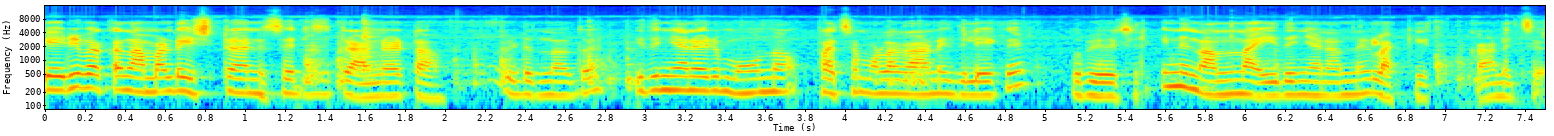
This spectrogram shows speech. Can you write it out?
എരിവൊക്കെ നമ്മളുടെ ഇഷ്ടം അനുസരിച്ചിട്ടാണ് കേട്ടോ ഇടുന്നത്. ഇത് ഞാനൊരു മൂന്ന് പച്ചമുളകാണ് ഇതിലേക്ക് ഉപയോഗിച്ചിട്ട് ഇനി നന്നായി ഇത് ഞാനൊന്ന് ഇളക്കി കാണിച്ചു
